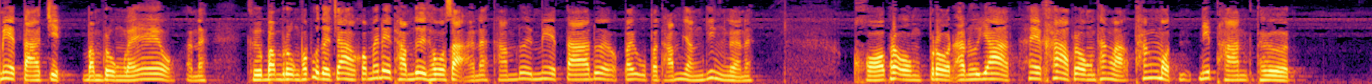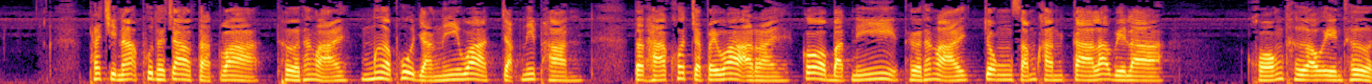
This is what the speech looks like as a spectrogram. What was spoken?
เมตตาจิตบำรุงแล้วนะคือบำรุงพระพุทธเจ้าก็ไม่ได้ทำด้วยโทสะนะทำด้วยเมตตาด้วยไปอุปถัมภ์อย่างยิ่งเลยนะขอพระองค์โปรดอนุญาตให้ข้าพระองค์ทั้งหลักทั้งหมดนิพพานเถิด พระชินะพุทธเจ้าตรัสว่าเธอทั้งหลายเมื่อพูดอย่างนี้ว่าจักนิพพาน ตถาคตจะไปว่าอะไร ก็บัดนี้เธอทั้งหลายจงสำคัญกาละเวลาของเธอเอาเองเถิด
